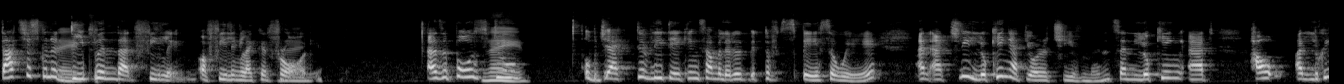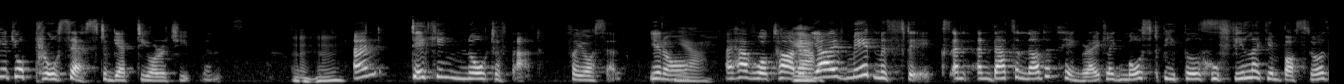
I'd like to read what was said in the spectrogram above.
that's just going Right. to deepen that feeling of feeling like a fraud Right. as opposed Right. to objectively taking some a little bit of space away and actually looking at your achievements and looking at how uh, looking at your process to get to your achievements hmm and taking note of that for yourself you know Yeah. i have worked hard and Yeah. yeah i've made mistakes and and that's another thing right like most people who feel like imposters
